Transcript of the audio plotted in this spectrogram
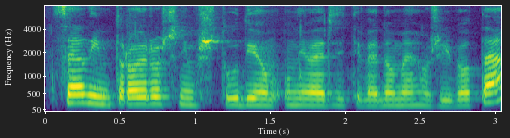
celým trojročným štúdiom Univerzity vedomého života.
